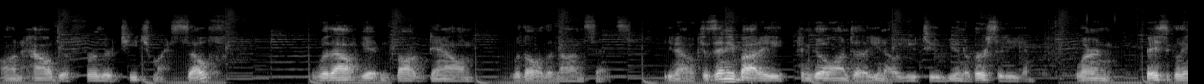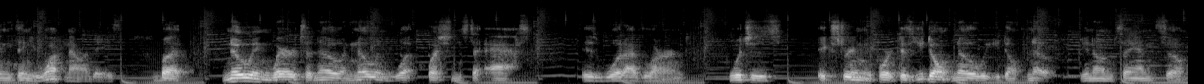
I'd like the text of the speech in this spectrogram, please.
on how to further teach myself without getting bogged down with all the nonsense you know because anybody can go onto you know youtube university and learn basically anything you want nowadays but knowing where to know and knowing what questions to ask is what I've learned, which is extremely important because you don't know what you don't know. You know what I'm saying? So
